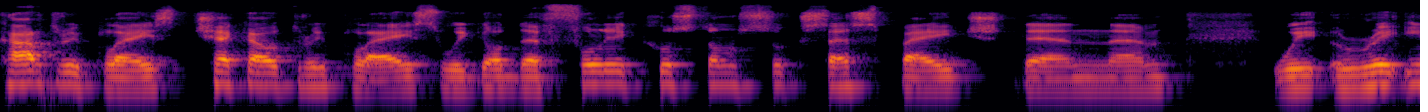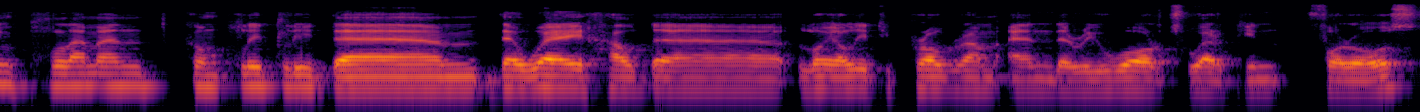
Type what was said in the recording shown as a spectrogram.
cart replace, checkout replace. We got the fully custom success page. Then um, we re-implement completely the, the way how the loyalty program and the rewards working for us,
